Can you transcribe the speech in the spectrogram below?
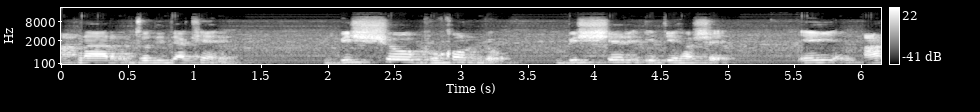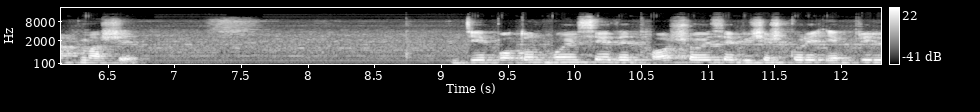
আপনার যদি দেখেন, বিশ্ব ভূখণ্ড, বিশ্বের ইতিহাসে এই আট মাসে যে পতন হয়েছে, যে ধস হয়েছে, বিশেষ করে এপ্রিল,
